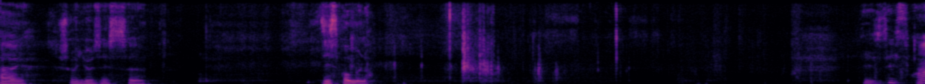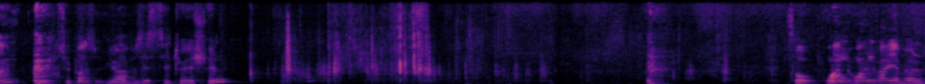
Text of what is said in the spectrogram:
I show you this uh, this formula. Is this one? Suppose you have this situation. so one one variable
